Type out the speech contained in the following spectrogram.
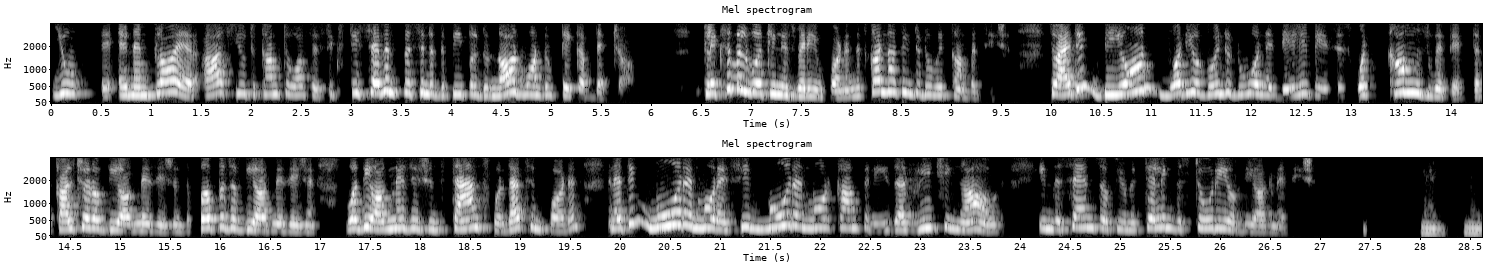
you an employer asks you to come to office 67% of the people do not want to take up that job flexible working is very important. It's got nothing to do with compensation. So i think beyond what you're going to do on a daily basis what comes with it the culture of the organization the purpose of the organization what the organization stands for that's important. And i think more and more i see more and more companies are reaching out in the sense of you know telling the story of the organization. Mm-hmm.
